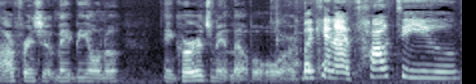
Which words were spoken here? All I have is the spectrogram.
Our friendship may be on a encouragement level, or But can I talk to you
